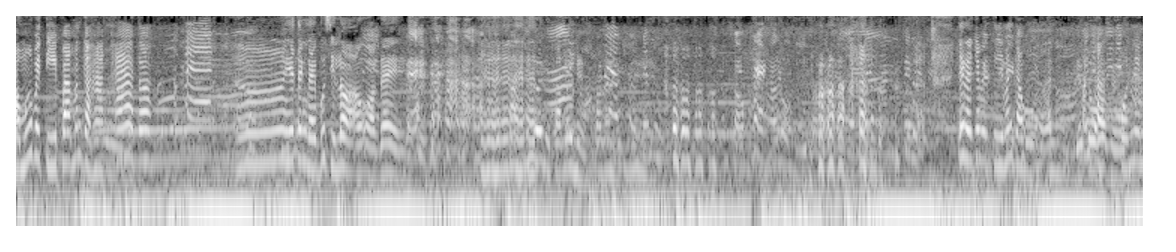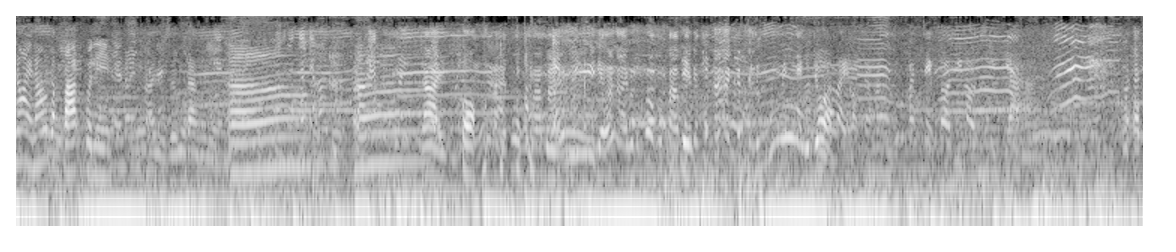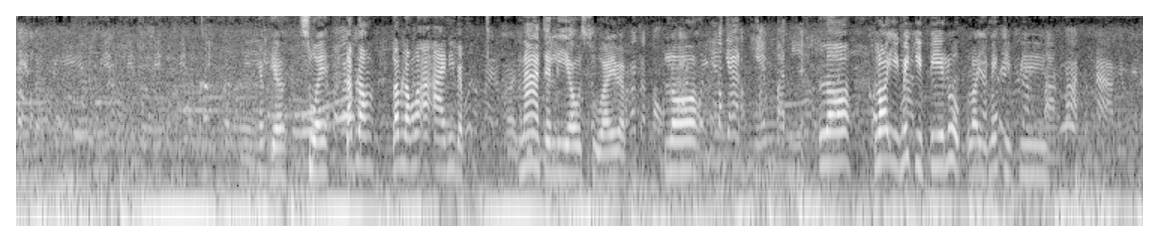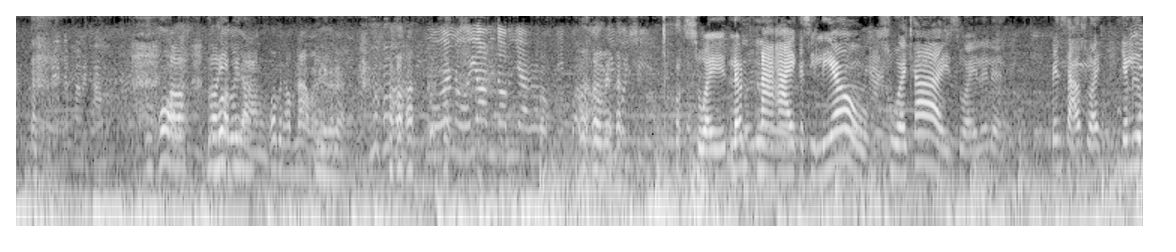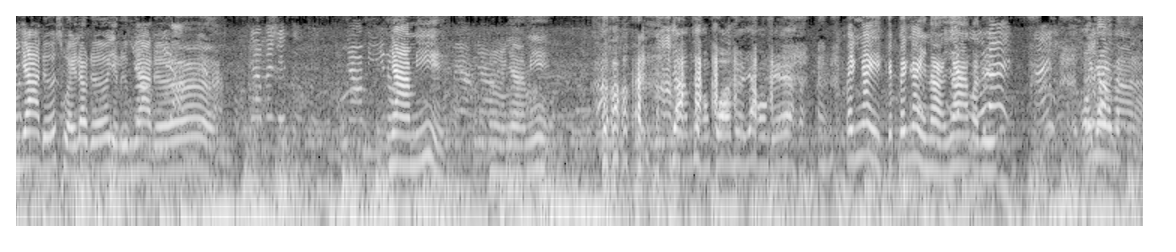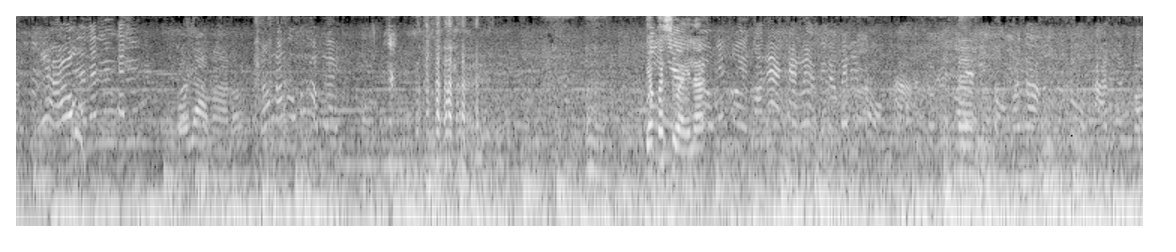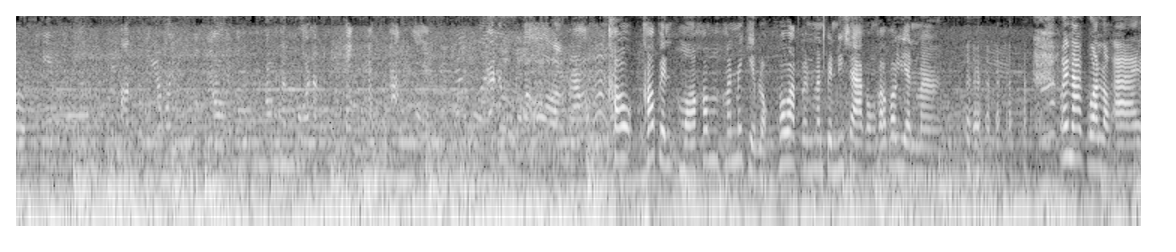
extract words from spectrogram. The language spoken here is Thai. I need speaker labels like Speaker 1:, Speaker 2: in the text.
Speaker 1: เอามือไปตีปลามันก็หักค่าตัว
Speaker 2: แพง
Speaker 1: เออเฮ็ดจังไดบุสิรอเอาออกได้
Speaker 3: เลยนี่ตัดเลยนี่ตัดเลยนี่
Speaker 2: สองแพงแล้วลูก
Speaker 1: จังไดจะไปตีมันกับอันมันกับคนน้อยๆเนาะมันกับปากกว่านี้
Speaker 3: ส
Speaker 4: ว
Speaker 3: ย
Speaker 2: รับร
Speaker 1: อง รับรองว่าอาอายนี่แบบน่าจะเลียวสวยแบบ
Speaker 2: ก็จะตอก
Speaker 1: รอ
Speaker 2: คนแห้งยานเข็มบันนี้
Speaker 1: รอ รออีกไม่กี่ปีลูก รออีกไม่กี่ปี
Speaker 2: สามบาทข้างหน้าอยู่เนี่ยนะ
Speaker 3: ดูพ่อ
Speaker 1: รอ
Speaker 3: ดู
Speaker 1: รออี
Speaker 3: พ่อกตัว
Speaker 1: ไม่
Speaker 3: อย่างพ่อไปทำหน้ามาเองก็ได้
Speaker 2: หนูว่าหนูยอมดมยาสลบดีกว่าดีกว่าฉีด
Speaker 1: สวยแล้วนาอายกับสีเลี้ยว สวยใช่สวยเลยเลยเป็นสาวสวย อย่าลืมย่าเด้อสวยแล้วเด้ออย่าลืมย่าเด้อ
Speaker 2: ไม่
Speaker 3: ใช่ของปลอมเลยย่าของแก
Speaker 1: เปไงแกเปไงน่ะย่าปะดิ
Speaker 3: ขอย่ามาขอย่ามาเนาะ
Speaker 2: น้องน้องดูเขาทำเลย
Speaker 1: เออเดี๋ยวก็สวยแล้ว
Speaker 2: มอ
Speaker 1: เขา
Speaker 2: มัน
Speaker 1: ไม่เก็บหรอก เพราะว่าเป็นมันเป็นวิชาของเขาเขาเรียนมา ไม่น่ากลัวหรอกอาย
